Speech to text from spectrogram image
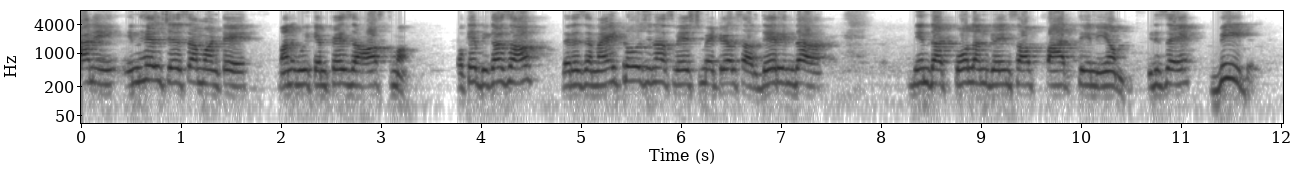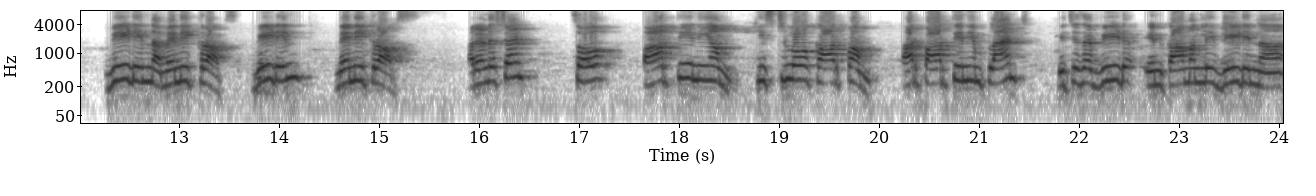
కానీ ఇన్హేల్ చేసాము అంటే మనకు we can face asthma okay because of there is a nitrogenous waste materials are there in the in that pollen grains of Parthenium. It is a weed weed in many crops, weed in many crops. Are you understand? So Parthenium histolocarpum or Parthenium plant, which is a weed in commonly weed in uh,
